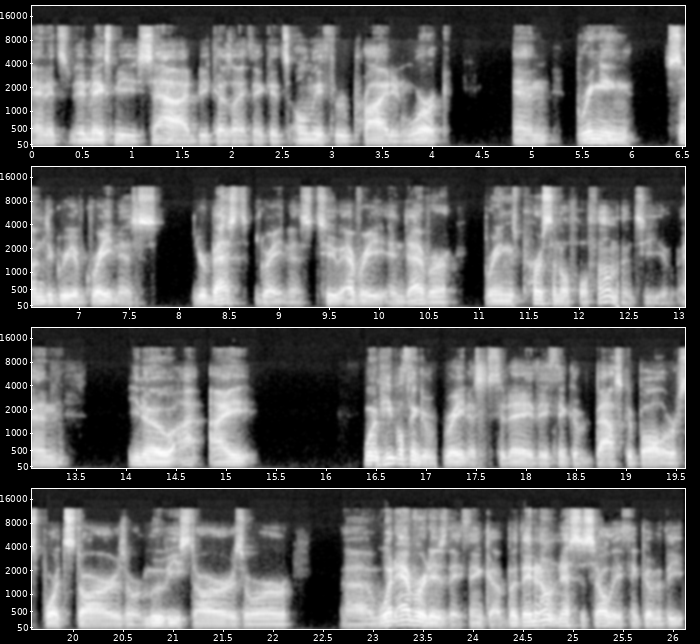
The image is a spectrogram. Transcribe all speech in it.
And it's it makes me sad because I think it's only through pride in work and bringing some degree of greatness, your best greatness to every endeavor brings personal fulfillment to you. And you know, I, I when people think of greatness today, they think of basketball or sports stars or movie stars or uh, whatever it is they think of, but they don't necessarily think of the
